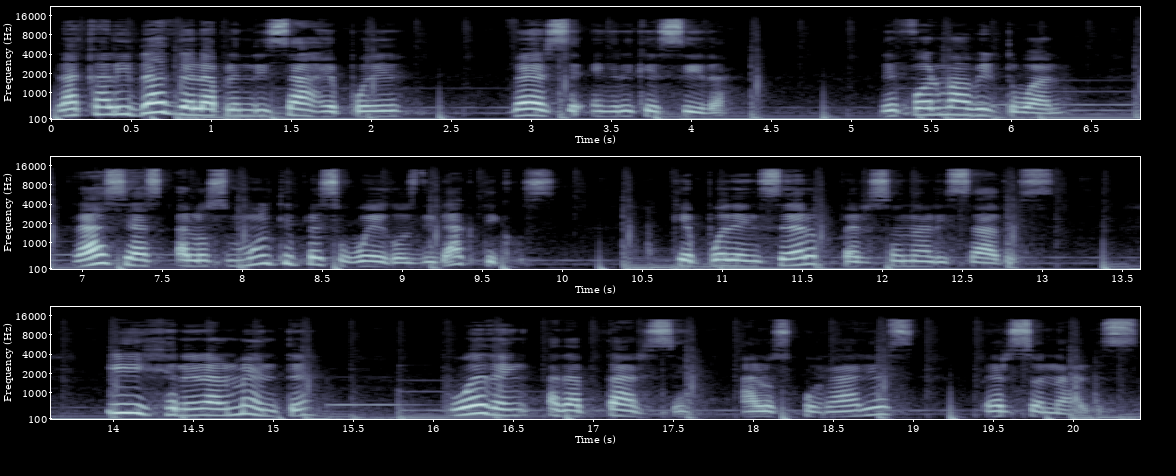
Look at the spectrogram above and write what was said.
La calidad del aprendizaje puede verse enriquecida de forma virtual gracias a los múltiples juegos didácticos que pueden ser personalizados y generalmente pueden adaptarse a los horarios personales.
